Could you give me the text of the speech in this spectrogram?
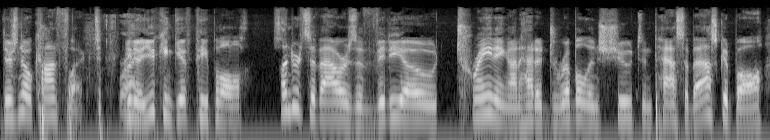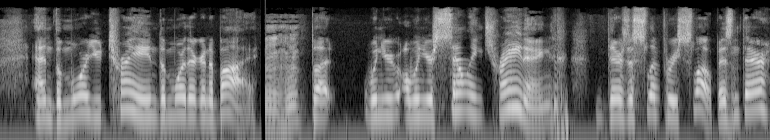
there's no conflict. Right. You know, you can give people hundreds of hours of video training on how to dribble and shoot and pass a basketball, and the more you train, the more they're going to buy. Mm-hmm. But when you're when you're selling training, there's a slippery slope, isn't there,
